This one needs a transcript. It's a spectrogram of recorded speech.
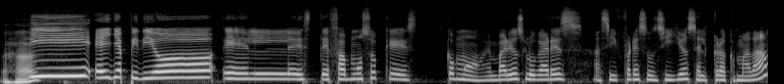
Ajá. Y ella pidió el este famoso que es como en varios lugares así fresoncillos, el croque madame,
